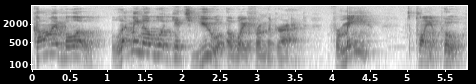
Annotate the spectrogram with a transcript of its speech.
comment below. Let me know what gets you away from the grind. For me, it's playing pool.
